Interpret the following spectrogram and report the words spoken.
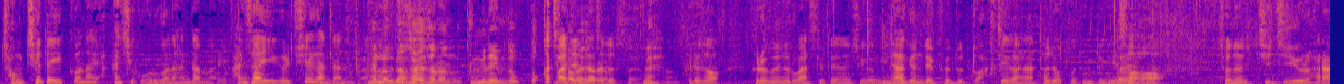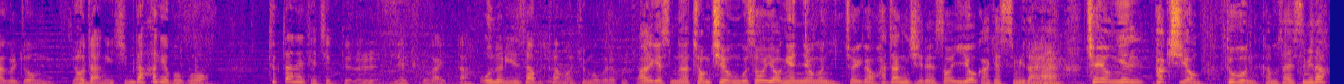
정체돼 있거나 약간씩 오르거나 한단 말이에요. 반사 이익을 취해 간다는 거야. 갤럽 조사에서는 국민의힘도 똑같이 맞아요, 떨어졌죠. 떨어졌어요. 네. 어, 그래서 그런 면으로 봤을 때는 지금 이낙연 대표도 또 악재가 하나 터졌고 등등 해서 네. 저는 지지율 하락을 좀 여당이 심각하게 보고 특단의 대책들을 낼 필요가 있다. 오늘 인사부터 한번 주목을 해보죠. 알겠습니다. 정치연구소 영앤영은 저희가 화장실에서 이어가겠습니다. 네. 최영일, 박시영 두 분 감사했습니다.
